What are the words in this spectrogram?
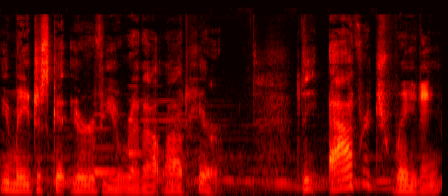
You may just get your review read out loud here. The average rating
